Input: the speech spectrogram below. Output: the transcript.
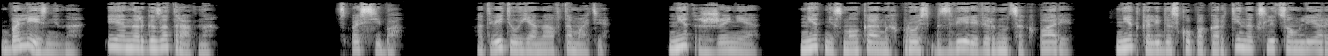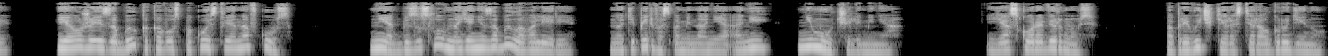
Болезненно и энергозатратно. «Спасибо», — ответил я на автомате. Нет жжения, нет несмолкаемых просьб зверя вернуться к паре, нет калейдоскопа картинок с лицом Леры. Я уже и забыл, каково спокойствие на вкус. Нет, безусловно, я не забыла Валерии, но теперь воспоминания о ней не мучили меня. Я скоро вернусь. По привычке растирал грудину.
